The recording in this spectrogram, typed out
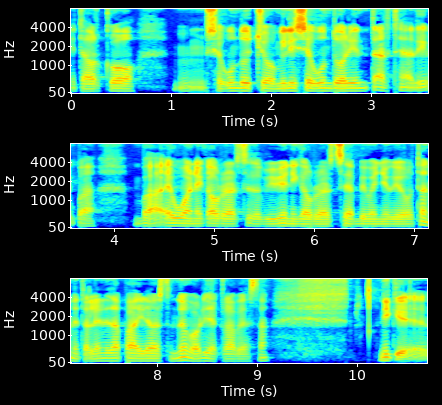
eta horko mm, segundo txo, milisegundo orientartea, ba, ba, euanek aurre hartzea, da bibienik aurre hartzea, be baino gehotan, eta lehen etapa irabazten duen, ba, hori da klabea, ez da. Nik eh,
